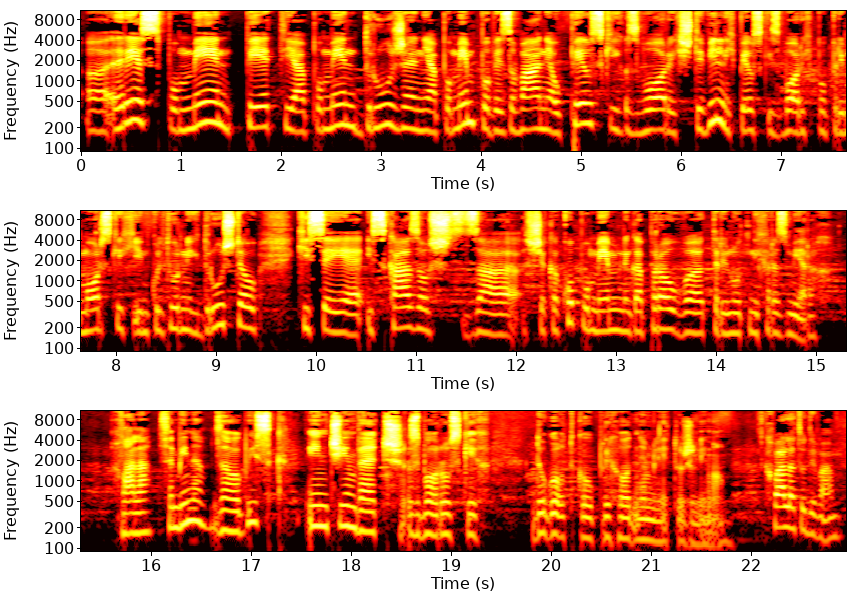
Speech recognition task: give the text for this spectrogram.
Eh, res pomen petja, pomen druženja, pomen povezovanja v pevskih zborih, številnih pevskih zborih po primorskih in kulturnih društev, ki se je izkazal za še kako pomembnega prav v trenutnih razmerah. Hvala, Sabina, za obisk in čim več zborovskih dogodkov v prihodnjem letu želimo. Hvala tudi vam.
